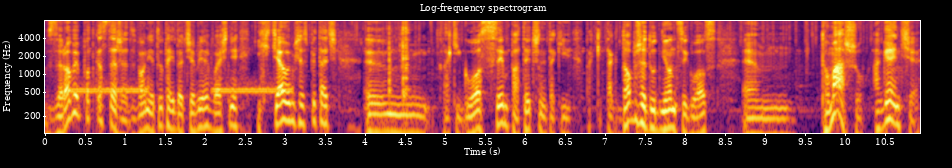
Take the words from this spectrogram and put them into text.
Wzorowy podcasterze, dzwonię tutaj do ciebie właśnie i chciałem się spytać, ym, taki głos sympatyczny, taki, taki tak dobrze dudniący głos, ym, Tomaszu, agencie.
